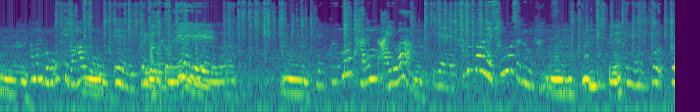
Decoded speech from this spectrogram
음. 할머니 보고 웃기도 하고 음. 예 그리고. 예예예 음. 네, 그리고 다른 아이와 음. 이제 한 번에 상호작용이 가능했어요. 음. 그래? 네, 그, 그,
